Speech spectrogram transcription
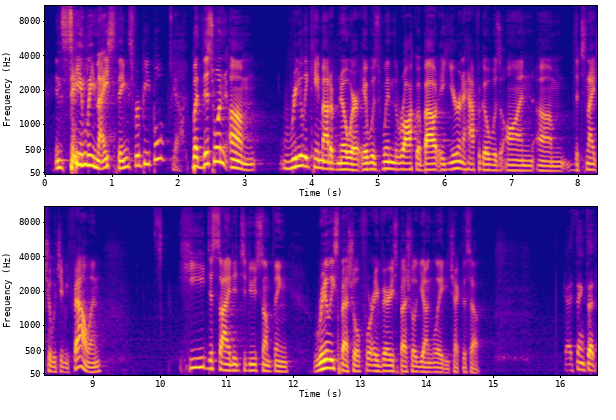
insanely nice things for people. Yeah. But this one um, really came out of nowhere. It was when The Rock, about a year and a half ago, was on um, The Tonight Show with Jimmy Fallon. He decided to do something really special for a very special young lady. Check this out. I think that,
